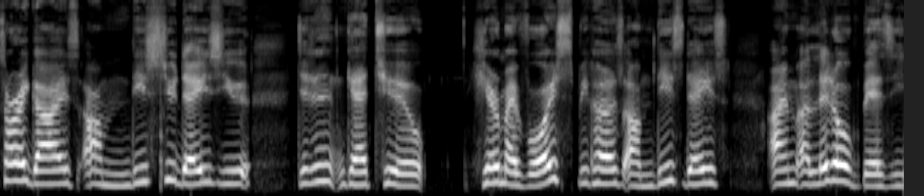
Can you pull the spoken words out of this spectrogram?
Sorry, guys. Um, these two days you didn't get to hear my voice because um these days I'm a little busy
